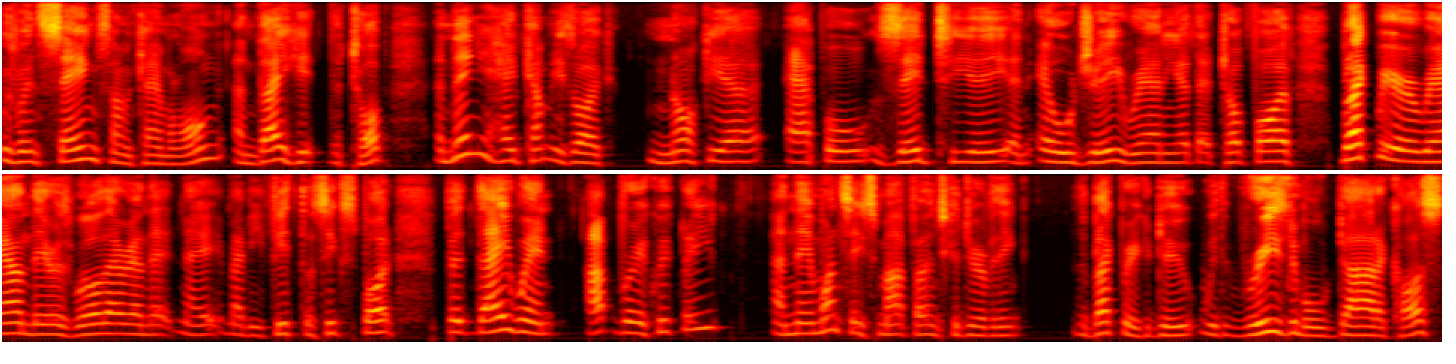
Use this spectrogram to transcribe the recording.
was when Samsung came along and they hit the top. And then you had companies like Nokia, Apple, ZTE, and LG rounding out that top five. BlackBerry around there as well. They were around that maybe fifth or sixth spot. But they went up very quickly And then once these smartphones could do everything the BlackBerry could do with reasonable data costs,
